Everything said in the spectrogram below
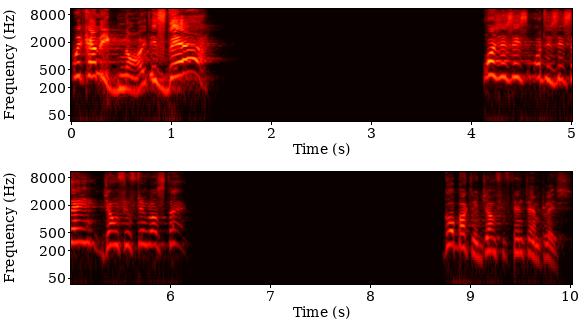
We can't ignore it, it's there. What is this? What is he saying? John 15, verse 10. Go back to John 15, 10, please.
